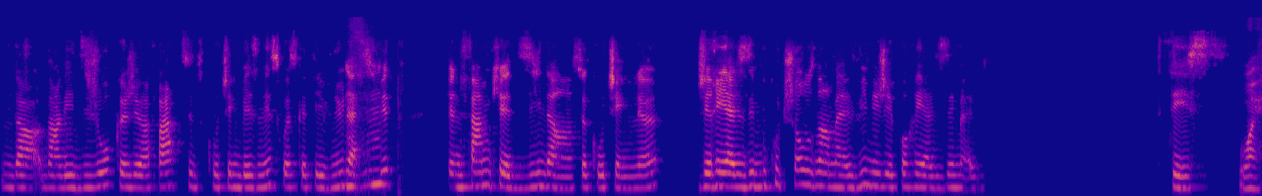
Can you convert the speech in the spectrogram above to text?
dans, dans les dix jours que j'ai offert, tu sais, du coaching business, où est-ce que tu es venu, la Mhm. suite. C'est une femme qui a dit dans ce coaching-là, j'ai réalisé beaucoup de choses dans ma vie, mais j'ai pas réalisé ma vie. C'est, Ouais.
